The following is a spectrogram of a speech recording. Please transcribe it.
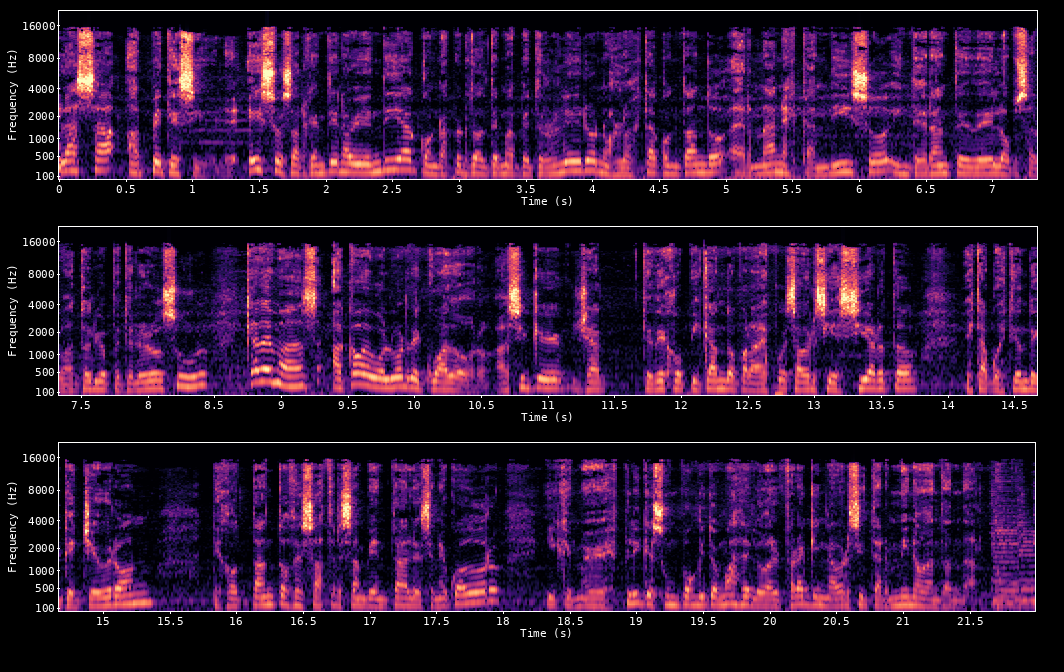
Plaza apetecible. Eso es Argentina hoy en día con respecto al tema petrolero, nos lo está contando Hernán Escandizo, integrante del Observatorio Petrolero Sur, que además acaba de volver de Ecuador, así que ya te dejo picando para después saber si es cierto esta cuestión de que Chevron dejó tantos desastres ambientales en Ecuador y que me expliques un poquito más de lo del fracking a ver si termino de entender.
